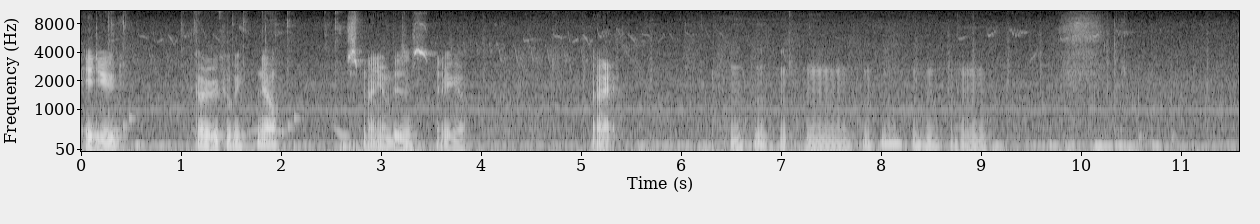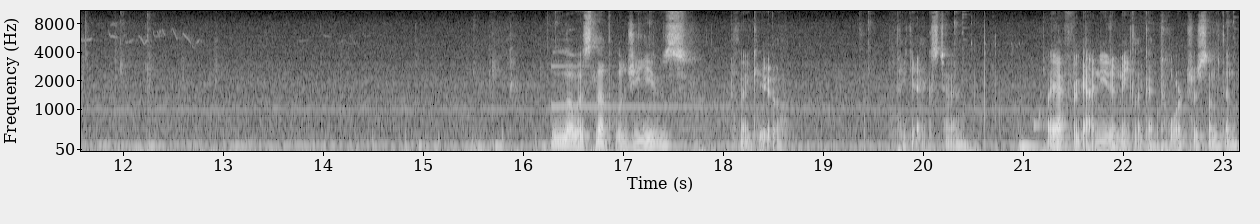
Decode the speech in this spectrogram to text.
Hey dude, come here, Kubi. No, just mind your own business. There you go. Alright. Lowest level Jeeves. Thank you. Pickaxe time. Oh yeah, I forgot. I need to make like a torch or something.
